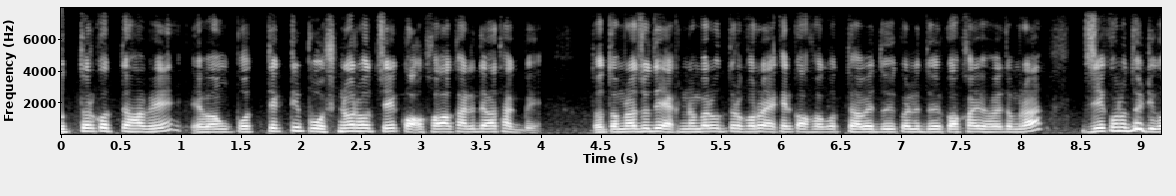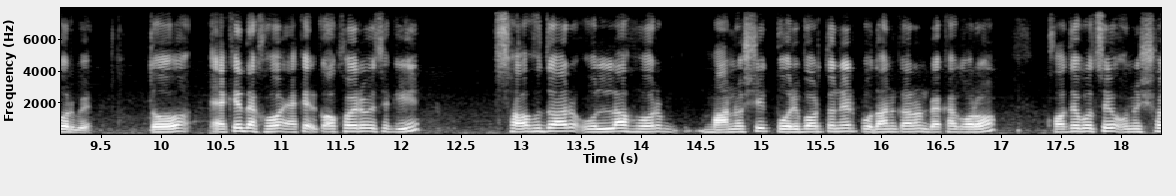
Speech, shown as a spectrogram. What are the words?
উত্তর করতে হবে এবং প্রত্যেকটি প্রশ্নর হচ্ছে ক, খ আকারে দেওয়া থাকবে। তো তোমরা যদি এক নম্বর উত্তর করো, একের ক করতে হবে, দুই করলে দুইয়ের ক, খ এইভাবে তোমরা যে কোনো দুইটি করবে। তো একে দেখো, একের ক খয় রয়েছে কি? সফদার উল্লাহর মানসিক পরিবর্তনের প্রধান কারণ ব্যাখ্যা করো। খতে বলছে, উনিশশো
